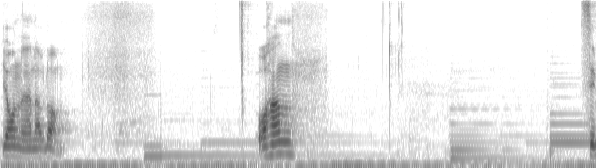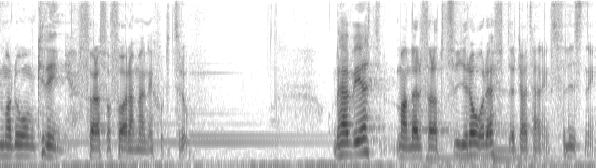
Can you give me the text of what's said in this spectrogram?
John är en av dem. Och han simmar då omkring för att få föra människor till tro. Och det här vet man därför att fyra år efter Titanics förlisning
